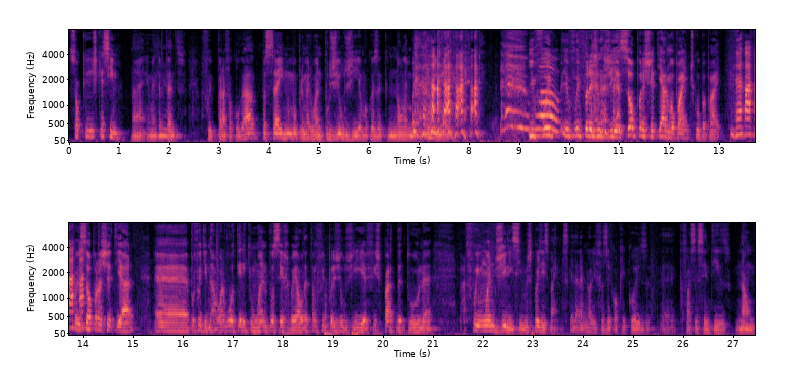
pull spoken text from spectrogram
Só que esqueci-me, não é? Eu, entretanto, hum. fui para a faculdade, passei no meu primeiro ano por Geologia, uma coisa que não lembrei a ninguém. E fui, eu fui para a geologia só para chatear o meu pai. Desculpa, pai. Foi só para o chatear. Uh, porque foi tipo, não, agora vou ter aqui um ano, vou ser rebelde. Então fui para a geologia, fiz parte da Tuna. Foi um ano giríssimo. Mas depois disse, bem, se calhar é melhor ir fazer qualquer coisa uh, que faça sentido. Não,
